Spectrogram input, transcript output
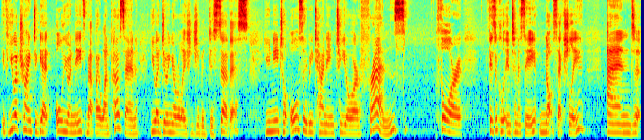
if you are trying to get all your needs met by one person, you are doing your relationship a disservice. You need to also be turning to your friends for physical intimacy, not sexually, and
